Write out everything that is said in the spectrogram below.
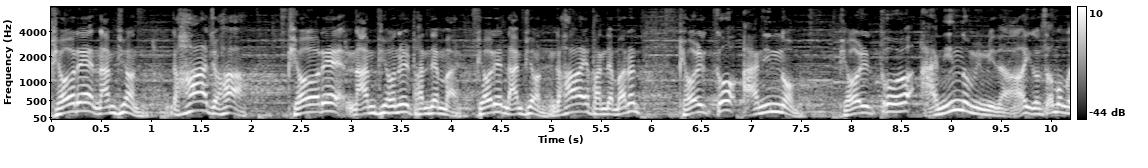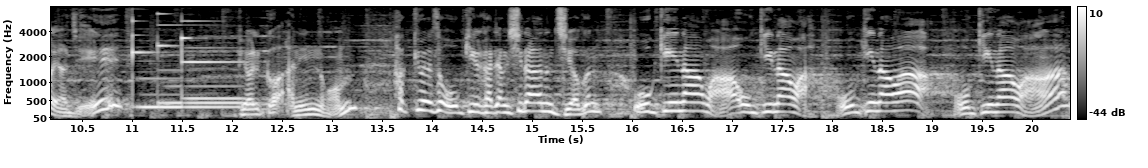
별의 남편, 그러니까 하죠, 하. 별의 남편을 반대말, 별의 남편, 그러니까 하의 반대말은 별거 아닌 놈, 별거 아닌 놈입니다. 이건 써먹어야지. 별거 아닌 놈. 학교에서 오키가 가장 싫어하는 지역은 오키나와, 오키나와, 오키나와, 오키나와.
